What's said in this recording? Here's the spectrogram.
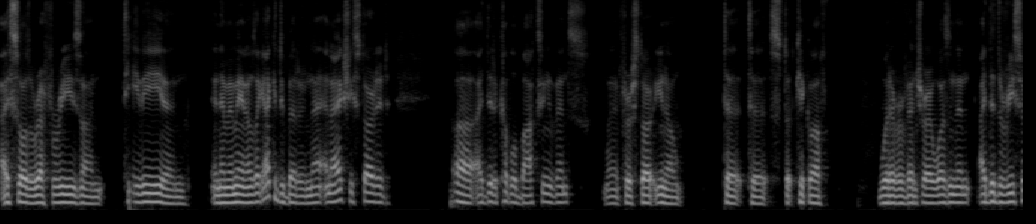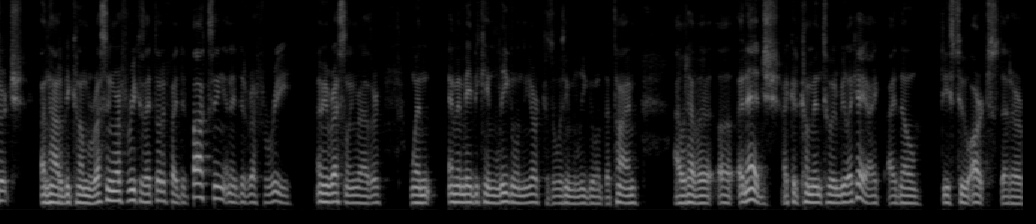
I saw the referees on TV and and MMA, and I was like, I could do better than that. And I actually started. Uh, I did a couple of boxing events when I first started, you know, to to st- kick off whatever venture I was, and then I did the research on how to become a wrestling referee because I thought if I did boxing and I did referee, I mean wrestling rather, when MMA became legal in New York because it wasn't even legal at the time, I would have a, a, an edge. I could come into it and be like, hey, I, I know these two arts that are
